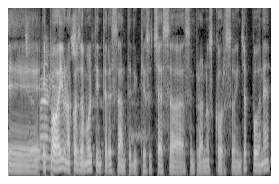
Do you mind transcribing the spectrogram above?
E, e poi una cosa molto interessante di- che è successa sempre l'anno scorso in Giappone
